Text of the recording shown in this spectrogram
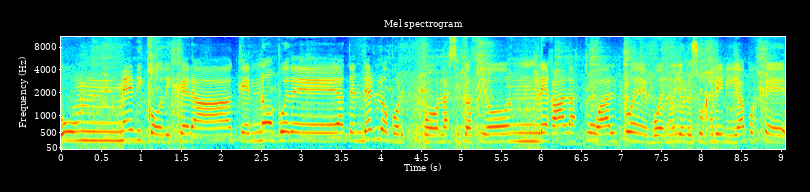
un médico dijera que no puede atenderlo por, la situación legal actual, pues bueno, yo le sugeriría pues que,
